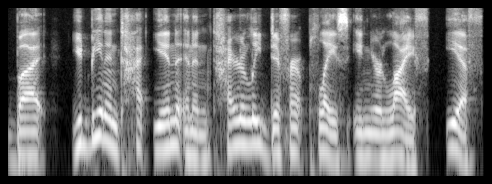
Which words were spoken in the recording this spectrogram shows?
but you'd be in, enti- in an entirely different place in your life if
